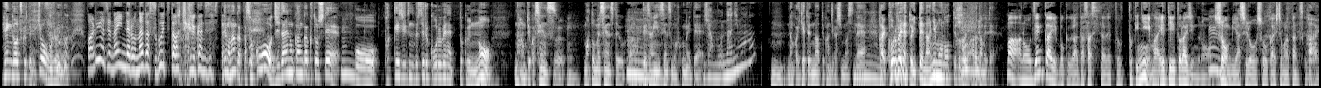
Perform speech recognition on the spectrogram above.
変顔を作ってる。超面白いんだよ。悪いやつじゃないんだろう。ながすごい伝わってくる感じでした。でもなんかやっぱそこを時代の感覚としてうん。こうパッケージングするコール・ベネット君の、なんていうかセンス、ん。まとめセンスというか、うん。デザインセンスも含めて。い、やもう何者うん、なんかいけてんなって感じがしますね、うん。はいコール・ベネット一体何者っていうところを改めて、まあ、あの前回僕が出させていただいた時に、まあ、88ライジングのショーン宮代を紹介してもらったんですけど、はい。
